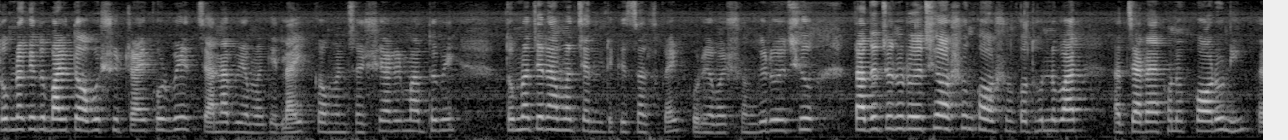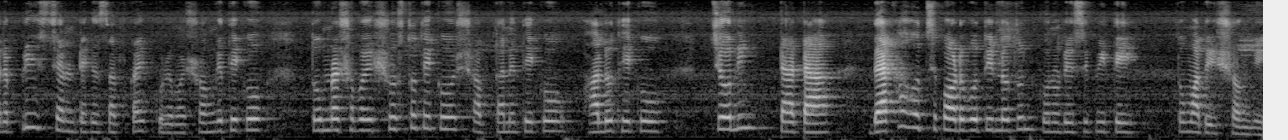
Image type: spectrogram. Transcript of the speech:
তোমরা কিন্তু বাড়িতে অবশ্যই ট্রাই করবে। জানাবে আমাকে লাইক কমেন্টস আর শেয়ারের মাধ্যমে। তোমরা যারা আমার চ্যানেলটিকে সাবস্ক্রাইব করে আমার সঙ্গে রয়েছো, তাদের জন্য রয়েছে অসংখ্য অসংখ্য ধন্যবাদ। আর যারা এখনও করনি, তারা প্লিজ চ্যানেলটাকে সাবস্ক্রাইব করে আমার সঙ্গে থেকো। তোমরা সবাই সুস্থ থেকো, সাবধানে থেকো, ভালো থেকো। চলি, টাটা। দেখা হচ্ছে পরবর্তী নতুন কোনো রেসিপিতে তোমাদের সঙ্গে।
